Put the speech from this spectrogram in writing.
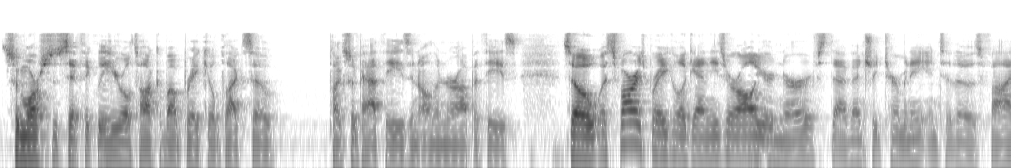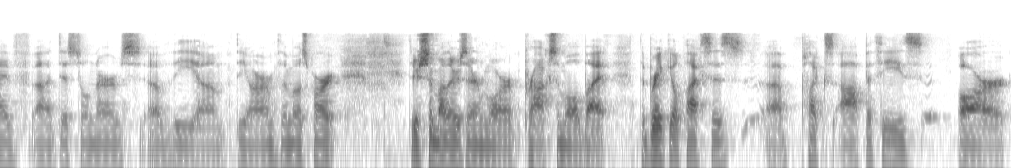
So more specifically here, we'll talk about brachial plexo, plexopathies and ulnar neuropathies. So as far as brachial, again, these are all your nerves that eventually terminate into those five uh, distal nerves of the, um, the arm for the most part. There's some others that are more proximal, but the brachial plexus uh, plexopathies are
